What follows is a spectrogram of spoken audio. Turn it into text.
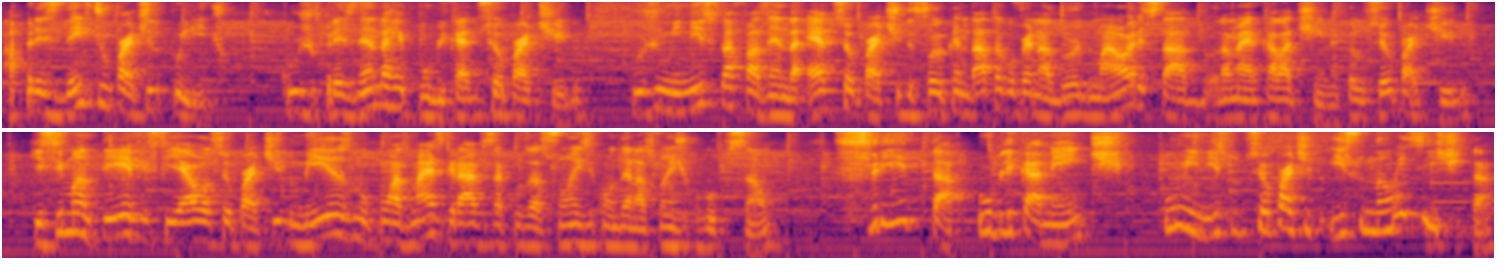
A presidente de um partido político, cujo presidente da república é do seu partido, cujo ministro da fazenda é do seu partido foi o candidato a governador do maior estado da América Latina pelo seu partido, que se manteve fiel ao seu partido mesmo com as mais graves acusações e condenações de corrupção, frita publicamente o ministro do seu partido. Isso não existe, tá?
